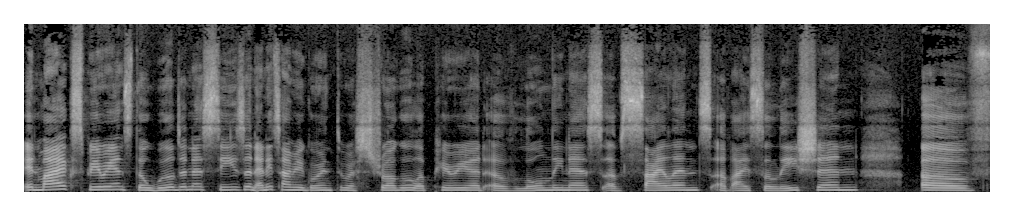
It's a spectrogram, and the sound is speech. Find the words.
in my experience the wilderness season anytime you're going through a struggle a period of loneliness of silence of isolation of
